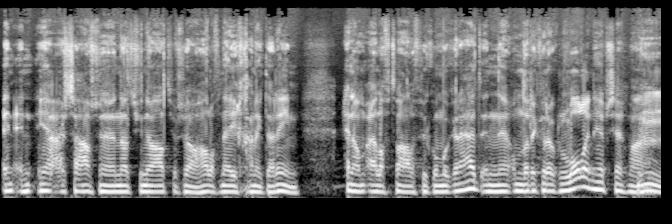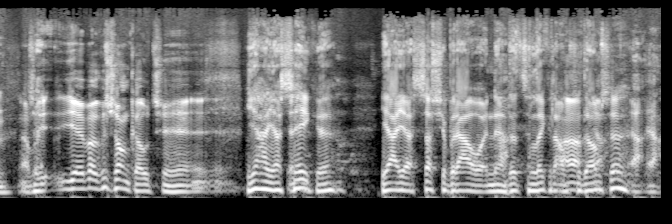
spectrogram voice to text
en, en ja, s'avonds een nationaaltje of zo, half negen ga ik daarin. En om 11, 12 uur kom ik eruit. En eh, omdat ik er ook lol in heb, zeg maar. Ja, maar je, je hebt ook een zangcoach. eh, Ja, ja, zeker. Ja, ja, Sascha Brouwer. En eh, dat is een lekkere Amsterdamse. Ah, ja, ja.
